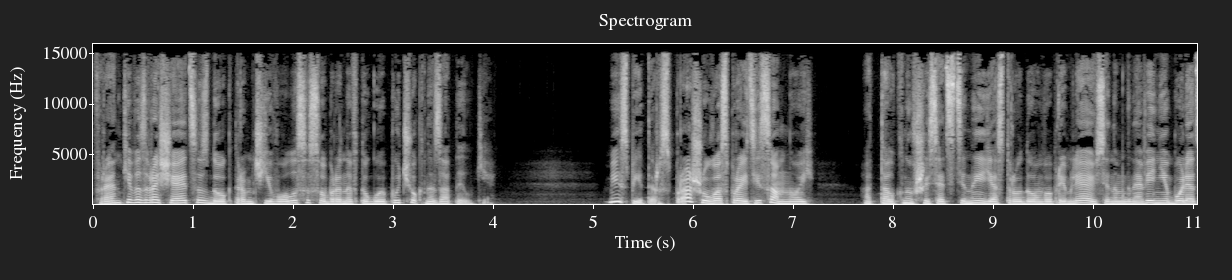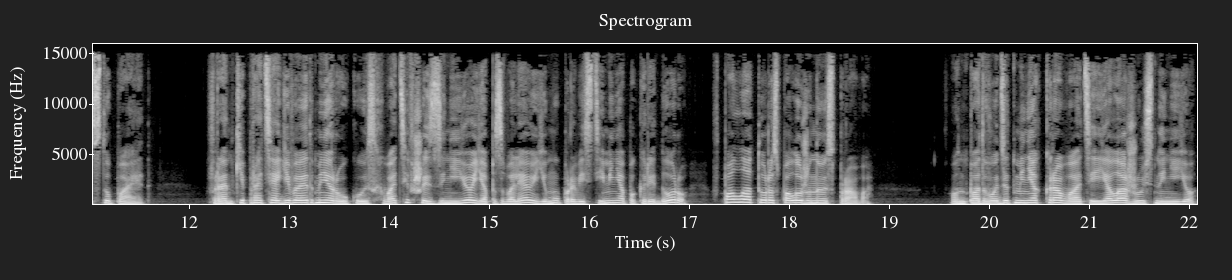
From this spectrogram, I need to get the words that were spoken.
Фрэнки возвращается с доктором, чьи волосы собраны в тугой пучок на затылке. «Мисс Питерс, прошу вас пройти со мной». Оттолкнувшись от стены, я с трудом выпрямляюсь, и на мгновение боль отступает. Фрэнки протягивает мне руку, и, схватившись за нее, я позволяю ему провести меня по коридору в палату, расположенную справа. Он подводит меня к кровати, и я ложусь на нее,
